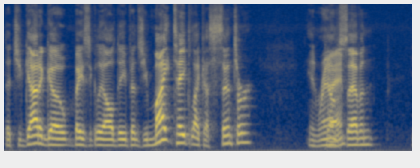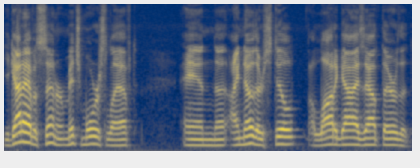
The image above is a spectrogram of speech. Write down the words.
that you got to go basically all defense. You might take like a center in round Okay. seven. You got to have a center. Mitch Morse left, and uh, I know there's still a lot of guys out there that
